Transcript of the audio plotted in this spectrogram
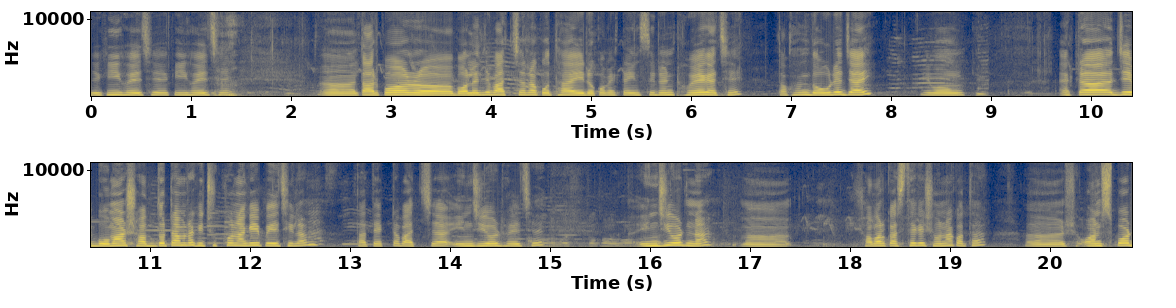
যে কি হয়েছে কি হয়েছে। তারপর বলেন যে বাচ্চারা কোথায়, এরকম একটা ইনসিডেন্ট হয়ে গেছে। তখন দৌড়ে যাই এবং একটা যে বোমার শব্দটা আমরা কিছুক্ষণ আগেই পেয়েছিলাম, তাতে একটা বাচ্চা ইনজিওর্ড হয়েছে। ইনজিওর্ড না সবার কাছ থেকে শোনা কথা অন স্পট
